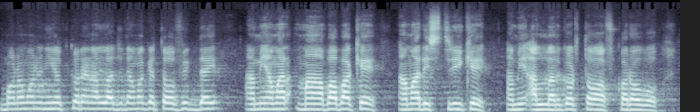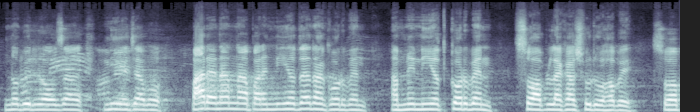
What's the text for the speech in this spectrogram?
মনে মনে নিয়ত করেন, আল্লাহ যদি আমাকে তৌফিক দেয়, আমি আমার মা বাবাকে, আমার স্ত্রীকে, আমি আল্লাহর ঘর তফ করাবো, নবীর রওজা নিয়ে যাব পারে না না পারেন, নিয়তে না করবেন আপনি নিয়ত করবেন সব লেখা শুরু হবে সব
